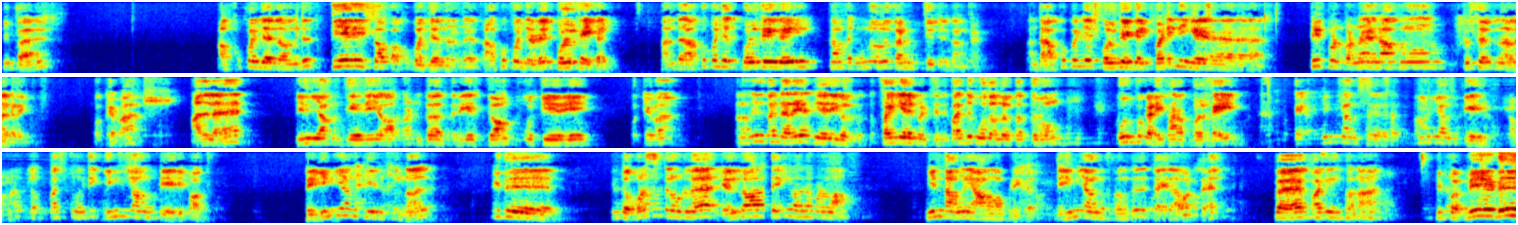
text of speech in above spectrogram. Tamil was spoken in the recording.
இப்ப அக்குப்பஞ்சர்ல வந்து தியரிஸ் ஆஃப் அக்குப்பஞ்சர் இருக்கு அக்குப்பஞ்சருடைய கொள்கைகள். அந்த அக்குப்பஞ்சர் கொள்கைகள் நம்ம முன்னோர்கள் கண்டுபிடிச்சு வச்சிருக்காங்க. அந்த அக்குப்பஞ்சர் கொள்கைகள் படி நீங்க ட்ரீட்மெண்ட் பண்ணா என்ன ஆகும்? ரிசல்ட் நல்லா கிடைக்கும். ஓகேவா அதுல yin yang theory organ theory zang theory ஓகேவா அஹ் இது மாதிரி நிறைய தியரிகள் இருக்கு. ஃபைவ் எலிமெண்ட்ஸ் பஞ்சபூதங்கள் தத்துவம் உறுப்பு கடிகார கொள்கை இன்யாங் தியரி ஃபர்ஸ்ட் வந்து இன்யாங் தியரி பார்க்கணும் இந்த இன்யாங் தியரி சொன்னால் இது இந்த உலகத்துல உள்ள எல்லாத்தையும் என்ன பண்ணலாம் இன்னாங்க யாகம் அப்படிங்கிறோம் இந்த இன்யாங் வந்து சைனா வார்த்தை இப்ப பாத்தீங்கன்னு சொன்னா இப்ப மேடு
